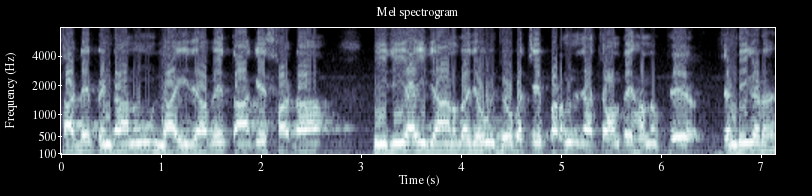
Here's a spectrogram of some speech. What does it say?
ਸਾਡੇ ਪਿੰਡਾਂ ਨੂੰ ਲਾਈ ਜਾਵੇ ਤਾਂ ਕਿ ਸਾਡਾ ਪੀਜੀਆਈ ਜਾਣ ਦਾ ਜੋ ਜੋ ਬੱਚੇ ਪੜ੍ਹਨ ਜਾਂ ਚਾਹੁੰਦੇ ਹਨ, ਉੱਥੇ ਚੰਡੀਗੜ੍ਹ,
